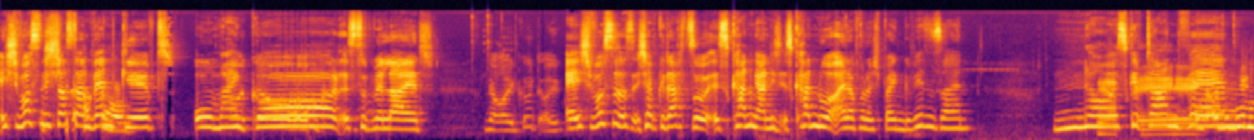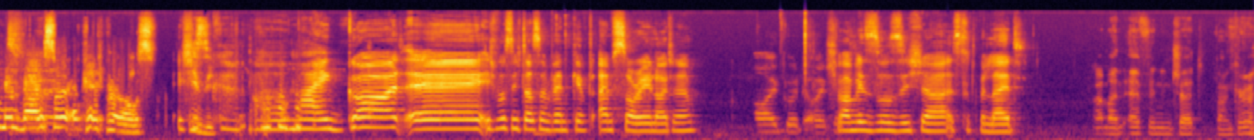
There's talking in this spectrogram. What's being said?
ich wusste nicht, Ich dass da ein Vent gibt. Oh mein Oh no. Gott. Es tut mir leid. Na, all gut, all gut. Ey, ich wusste das. Ich habe gedacht, so, es kann gar nicht, es kann nur einer von euch beiden gewesen sein. No, es gibt da ein Perfekt. Und in dem Vent. Moment war ich so, okay, ich bin raus. Ich Easy. oh mein Gott, ey. Ich wusste nicht, dass es ein Vent gibt. I'm sorry, Leute. Oh, gut, oh, Ich war mir so sicher. Es tut mir leid. Einmal ein F in den Chat. Danke.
